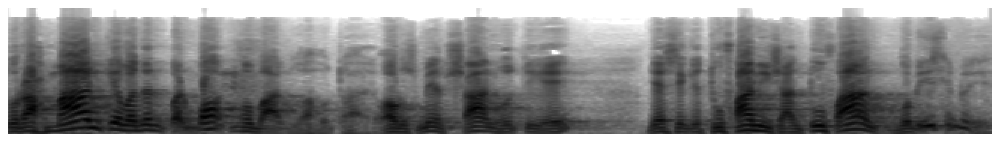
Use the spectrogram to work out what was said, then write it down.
तो रहमान के वज़न पर बहुत मुबादला होता है। और उसमें शान होती है, जैसे कि तूफानी शान, तूफ़ान, वो भी इसी में है।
